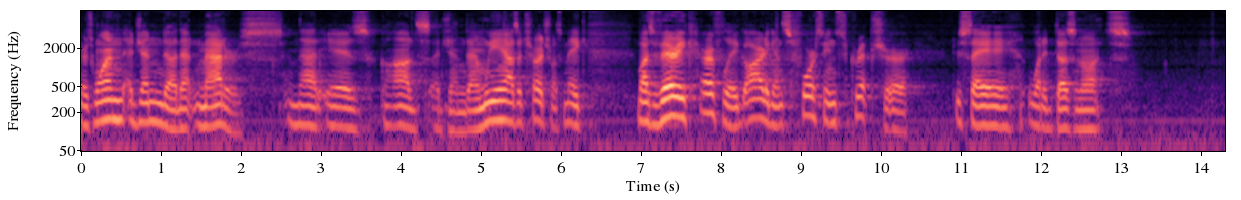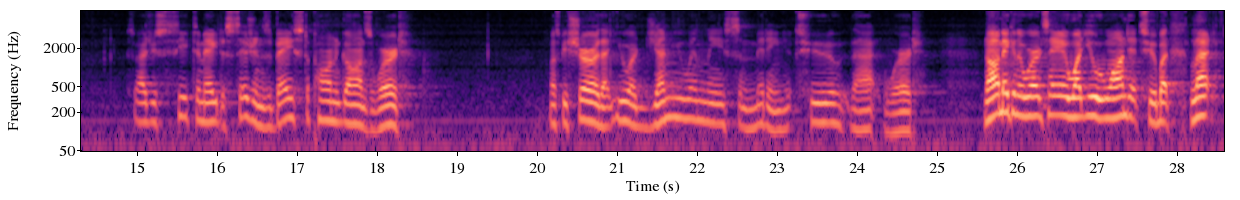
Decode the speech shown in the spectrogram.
There's one agenda that matters, and that is God's agenda. And we as a church must make must very carefully guard against forcing Scripture to say what it does not. So, as you seek to make decisions based upon God's Word, must be sure that you are genuinely submitting to that Word. Not making the Word say what you want it to, but let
